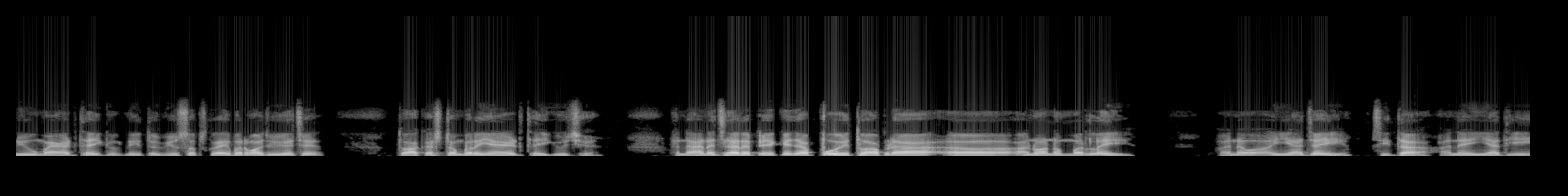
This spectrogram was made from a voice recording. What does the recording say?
ન્યૂમાં એડ થઈ ગયું કે નહીં? તો વ્યૂ સબસ્ક્રાઈબરમાં જોઈએ છે તો આ કસ્ટમર અહીંયા એડ થઈ ગયું છે. અને આને જ્યારે પેકેજ આપવું હોય તો આપણે આનો નંબર લઈ અને અહીંયા જઈ સીધા અને અહીંયાથી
